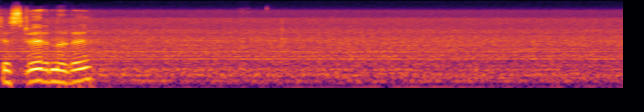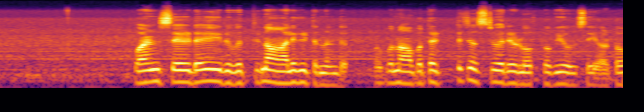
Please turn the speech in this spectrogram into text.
ചെസ്റ്റ് വരുന്നത് വൺ സൈഡ് ഇരുപത്തി നാല് കിട്ടുന്നുണ്ട് അപ്പോൾ നാൽപ്പത്തെട്ട് ചെസ്റ്റ് വരെയുള്ളവർക്കൊക്കെ യൂസ് ചെയ്യാം കേട്ടോ.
